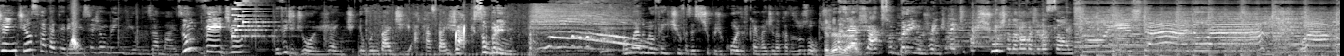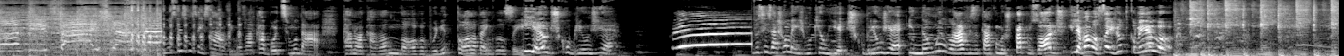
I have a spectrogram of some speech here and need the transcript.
gente, eu sou a Caterine e sejam bem-vindos a mais um vídeo. No vídeo de hoje, gente, eu vou invadir a casa da Jaque, sobrinho. Não é do meu feitio fazer esse tipo de coisa, ficar invadindo a casa dos outros. É verdade. Mas é a Jaque, sobrinho, gente. Ela é tipo a Xuxa da nova geração. Não sei se vocês sabem, mas ela acabou de se mudar. Tá numa casa nova, bonitona, tá, inclusive. E eu descobri onde é. Vocês acham mesmo que eu ia descobrir onde é e não ir lá visitar com meus próprios olhos e levar vocês junto comigo?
